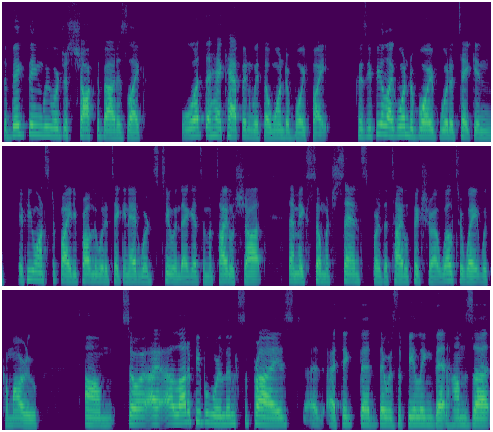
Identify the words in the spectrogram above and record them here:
the big thing we were just shocked about is like, what the heck happened with the Wonder Boy fight? Because you feel like Wonder Boy would have taken, if he wants to fight, he probably would have taken Edwards too, and that gets him a title shot. That makes so much sense for the title picture at welterweight with Kamaru. Um, so I, a lot of people were a little surprised. I, I think that there was the feeling that Khamzat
